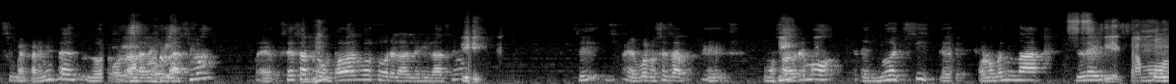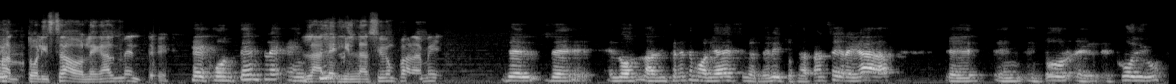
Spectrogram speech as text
Si, me permite, la legislación, eh, César preguntaba algo sobre la legislación. Sí. Sí, eh, bueno, César, eh, como sabremos, no existe por lo menos una ley. Sí, estamos actualizados legalmente. Que contemple en la legislación para mí. De, las diferentes modalidades de ciberdelitos, o sea, están segregadas en, todo el, código.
